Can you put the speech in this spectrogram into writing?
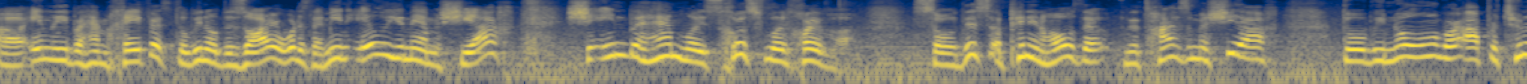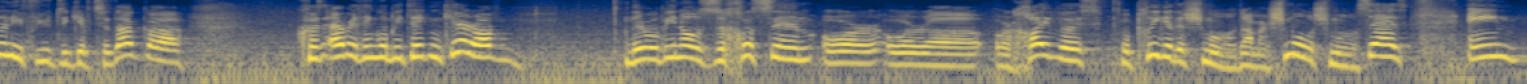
uh, there'll be no desire. What does that mean? So this opinion holds that in the times of Mashiach, there will be no longer opportunity for you to give tzedakah, because everything will be taken care of. There will be no zechusim or or uh, or chayvus. The Shmuel. Damar Shmuel. Shmuel says, "Ain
